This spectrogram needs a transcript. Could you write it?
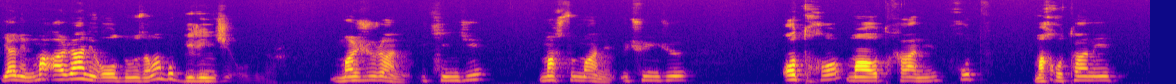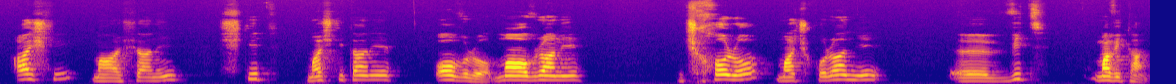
Yani ma'arani olduğu zaman bu birinci oluyor. Majurani ikinci, masumani üçüncü, otho, maothani, hut, mahutani, aşki, maaşani, şkit, maşkitani, ovro, mavrani, çhoro, maçkorani, e, vit, mavitani.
